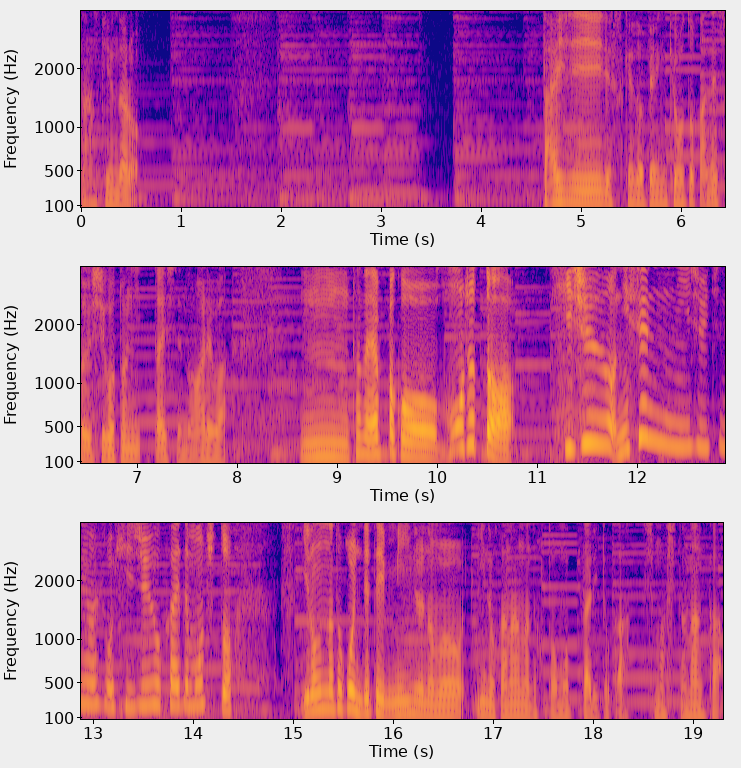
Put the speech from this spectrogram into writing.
う、なんて言うんだろう。大事ですけど、勉強とかね、そういう仕事に対してのあれは。うん、ただやっぱこう、もうちょっと、比重を、2021年は比重を変えてもうちょっと、いろんなところに出てみるのもいいのかななんてこと思ったりとかしました。なんか、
